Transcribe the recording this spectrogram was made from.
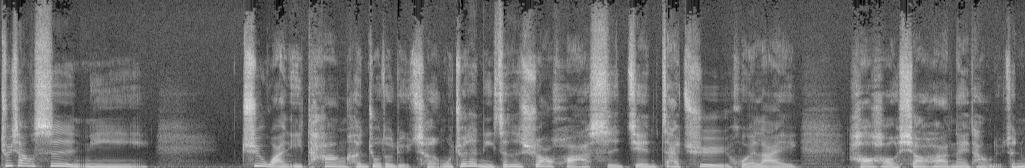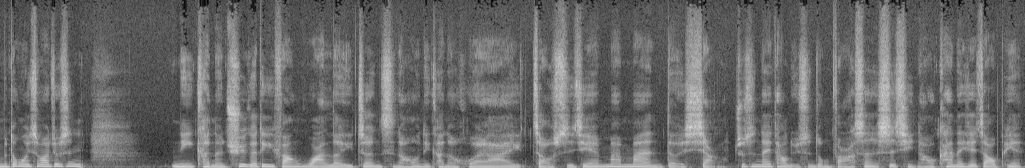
就像是你去玩一趟很久的旅程，我觉得你真的需要花时间再去回来好好消化那一趟旅程。你们懂我意思吗？就是。你可能去一个地方玩了一阵子，然后你可能回来找时间慢慢的想，就是那趟旅程中发生的事情，然后看那些照片，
